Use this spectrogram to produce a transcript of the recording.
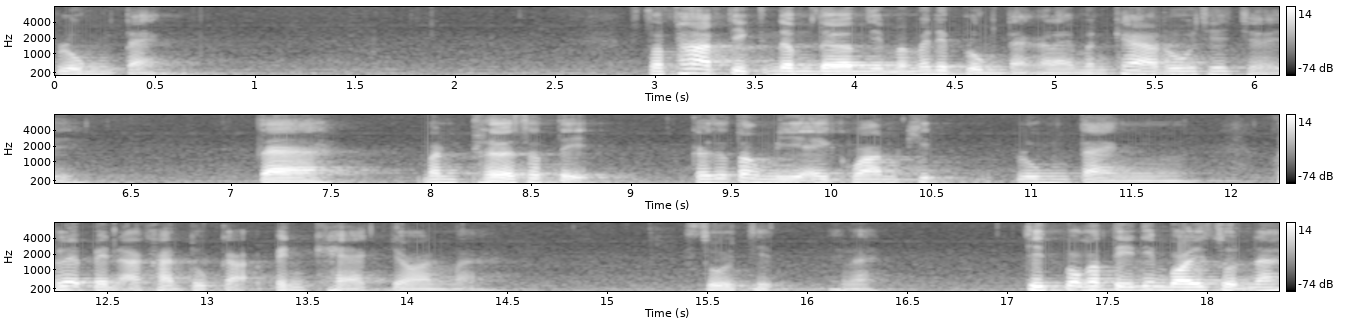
ปรุงแต่ง สภาพจิตเดิมๆนี่มันไม่ได้ปรุงแต่งอะไร มันแค่รู้เฉยๆแต่มันเผลอสติก็จะต้องมีไอ้ความคิดปรุงแต่ง เขาเรียกเป็นอาคารตุกะ เป็นแขกจรมา สู่จิตเห็นไหมจิตปกตินี่บริสุทธิ์นะ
